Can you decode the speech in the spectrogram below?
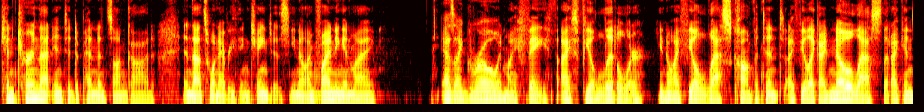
can turn that into dependence on God, and that's when everything changes. You know, I'm finding in my as I grow in my faith, I feel littler. You know, I feel less competent. I feel like I know less, that I can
